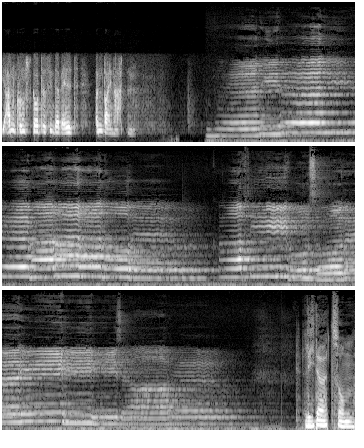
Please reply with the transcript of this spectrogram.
die Ankunft Gottes in der Welt an Weihnachten. Lieder zum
